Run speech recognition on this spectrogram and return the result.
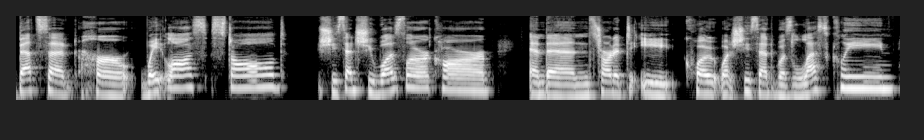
Beth said her weight loss stalled. She said she was lower carb and then started to eat, quote, what she said was less clean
